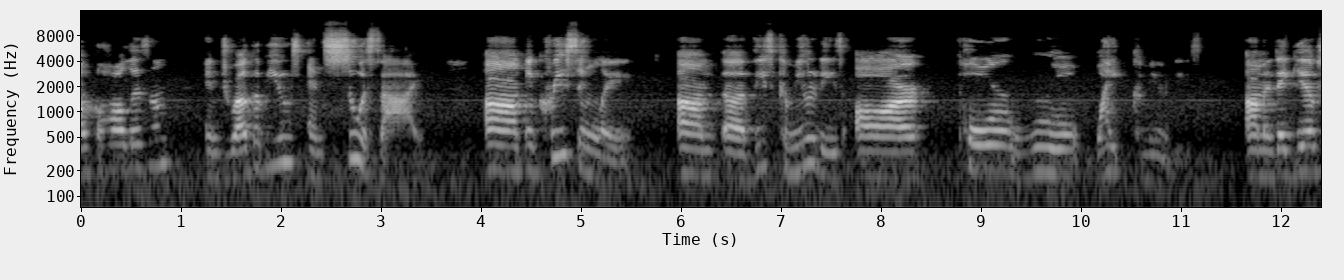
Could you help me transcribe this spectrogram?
alcoholism and drug abuse and suicide. Um, increasingly, um, uh, these communities are poor, rural, white communities. Um, and they give,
